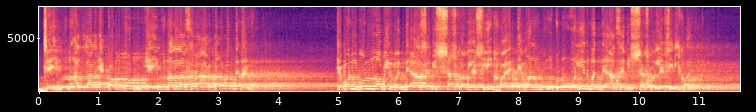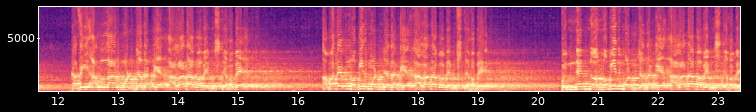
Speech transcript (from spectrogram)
যেই গুণ আল্লাহর একক গুণ, এই গুণ আল্লাহ ছাড়া আর কারও মধ্যে নাই। এমন গুণ নবীর মধ্যে আছে, বিশ্বাস করলে শিরিক হয়। এমন গুণ কোন অলির মধ্যে আছে, বিশ্বাস করলে শিরিক হয়। কাজেই আল্লাহর মর্যাদাকে আলাদাভাবে বুঝতে হবে। আমাদের নবীর মর্যাদাকে আলাদাভাবে বুঝতে হবে। অন্যান্য নবীর মর্যাদাকে আলাদাভাবে বুঝতে হবে।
